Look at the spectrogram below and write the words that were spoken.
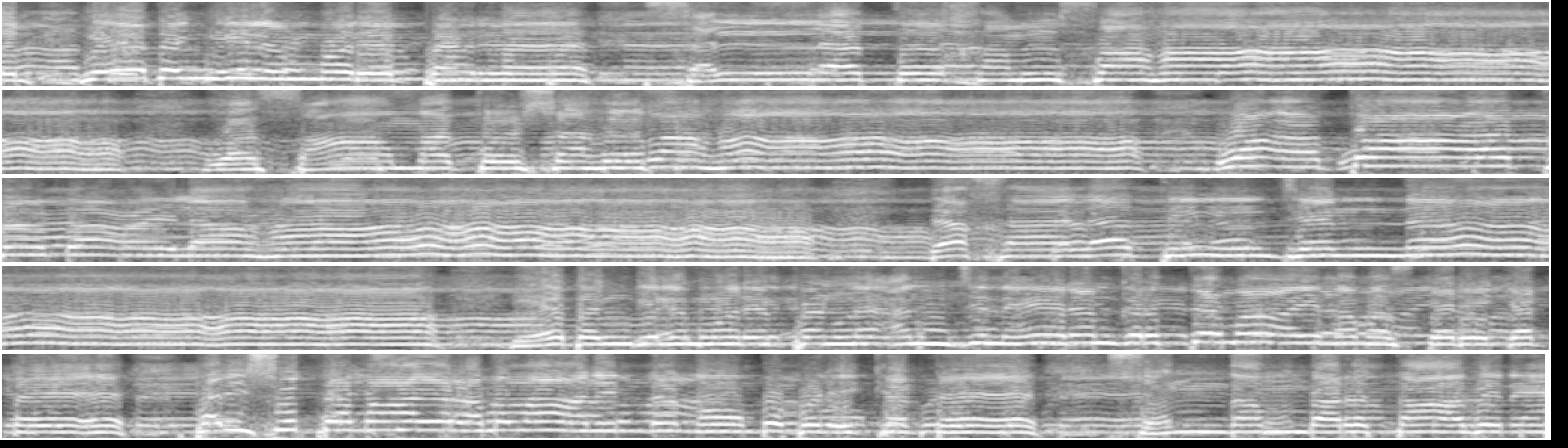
അയ്യുമായും ഏതെങ്കിലും ഒരു പെണ്ണ് സല്ലത്ത് ഖംസഹാ വസാമത്ത് ഷഹ്റഹാ وأطاعت بعلها دخلت الجنة ഏതെങ്കിലും ഒരു പെണ്ണ് അഞ്ചു നേരം കൃത്യമായി നമസ്കരിക്കട്ടെ പരിശുദ്ധമായ റമദാനിന്റെ നോമ്പ് പിടിക്കട്ടെ സ്വന്തം ഭർത്താവിനെ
